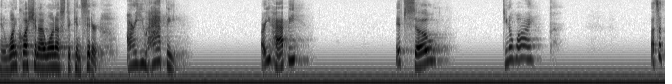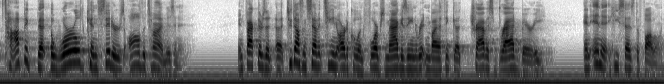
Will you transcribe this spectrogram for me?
and one question I want us to consider. Are you happy? Are you happy? If so, do you know why? That's a topic that the world considers all the time, isn't it? In fact, there's a, a 2017 article in Forbes magazine written by, I think, uh, Travis Bradberry. And in it, he says the following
